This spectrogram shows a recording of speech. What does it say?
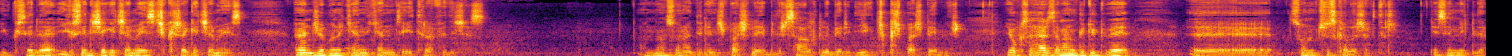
yüksele, yükselişe geçemeyiz, çıkışa geçemeyiz. Önce bunu kendi kendimize itiraf edeceğiz. Ondan sonra direniş başlayabilir, sağlıklı bir çıkış başlayabilir. Yoksa her zaman güdük ve e, sonuçsuz kalacaktır. Kesinlikle.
